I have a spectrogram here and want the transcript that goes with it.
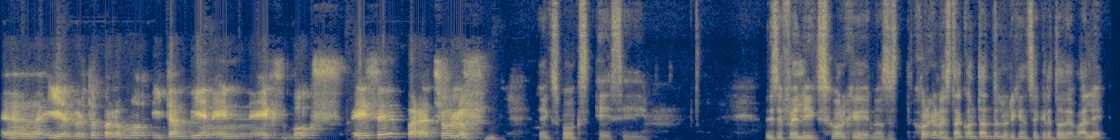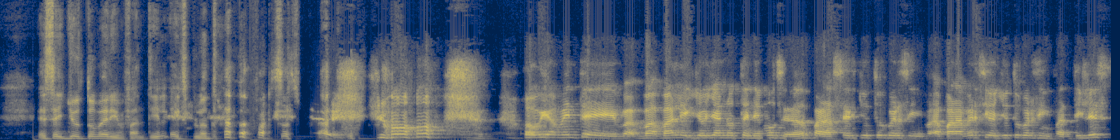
Eh, y Alberto Palomo, y también en Xbox S para Cholos. Xbox S. Dice Félix, Jorge nos, Jorge nos está contando el origen secreto de Vale, ese youtuber infantil explotado por sus padres. No, obviamente Vale y yo ya no tenemos edad para ser youtubers, para ver si hay youtubers infantiles,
